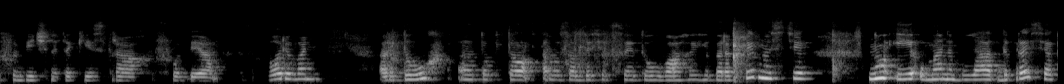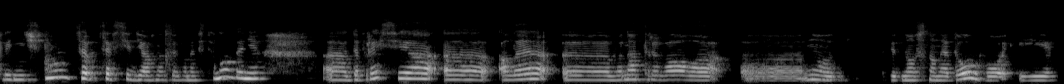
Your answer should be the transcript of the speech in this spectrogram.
фобічний такий страх, фобія захворювань, рдух, е, тобто розлад дефіциту уваги, гіперактивності. Ну і у мене була депресія клінічна. Це, це всі діагнози вони встановлені. Е, Депресія, е, але вона тривала ну, відносно недовго, і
